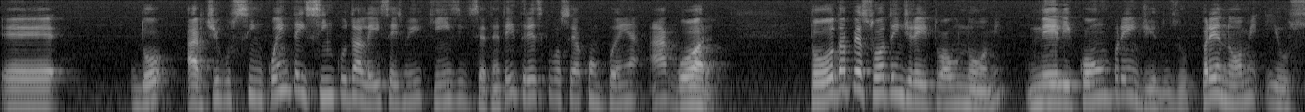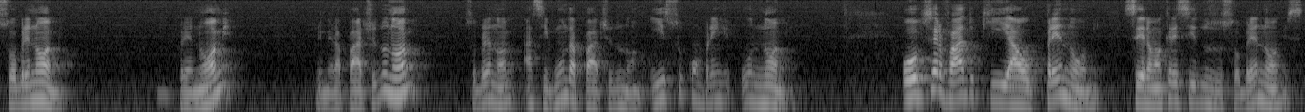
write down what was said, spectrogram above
É, do artigo 55 da Lei 6.015 de 73, que você acompanha agora. Toda pessoa tem direito ao nome, nele compreendidos o prenome e o sobrenome. Prenome, primeira parte do nome, sobrenome, a segunda parte do nome. Isso compreende o nome. Observado que ao prenome serão acrescidos os sobrenomes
